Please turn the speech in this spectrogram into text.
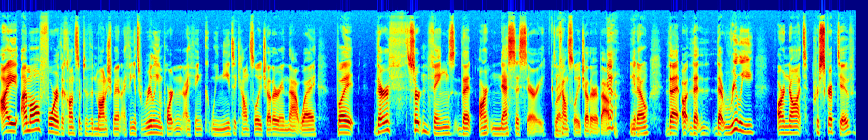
I I'm all for the concept of admonishment. I think it's really important. I think we need to counsel each other in that way, but there are th- certain things that aren't necessary to Right. counsel each other about. Yeah, You yeah. know that are, that that really are not prescriptive.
